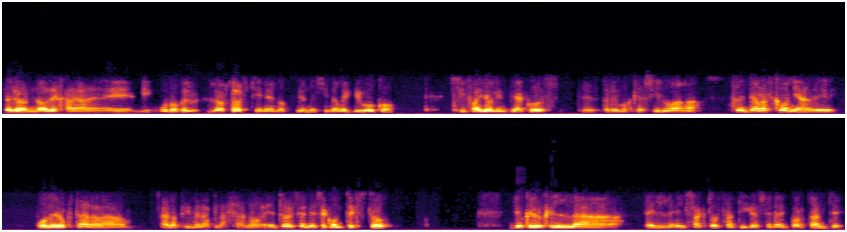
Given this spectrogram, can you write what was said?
pero no deja eh, ninguno de los dos tienen opciones, si no me equivoco, si falla Olympiacos, que esperemos que así lo haga frente a Vasconia, de poder optar a la, a la primera plaza, ¿no? Entonces, en ese contexto, yo creo que la, el, factor fatiga será importante.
